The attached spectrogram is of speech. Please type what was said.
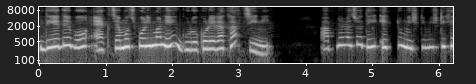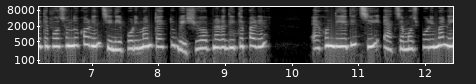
দিয়ে দেব এক চামচ পরিমাণে গুঁড়ো করে রাখা চিনি। আপনারা যদি একটু মিষ্টি মিষ্টি খেতে পছন্দ করেন, চিনির পরিমাণটা একটু বেশিও আপনারা দিতে পারেন। এখন দিয়ে দিচ্ছি এক চামচ পরিমাণে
